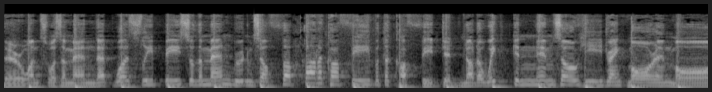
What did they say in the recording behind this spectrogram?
There once was a man that was sleepy, so the man brewed himself a pot of coffee, but the coffee did not awaken him, so he drank more and more.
